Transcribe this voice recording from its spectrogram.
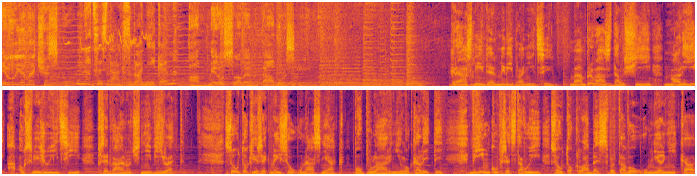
Milujeme Česko Na cestách s Blaníkem a Miroslavem Táborským. Krásný den, milí planíci. Mám pro vás další malý a osvěžující předvánoční výlet. Soutoky řek nejsou u nás nějak populární lokality. Výjimku představují soutok Labe s Vltavou umělníka,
